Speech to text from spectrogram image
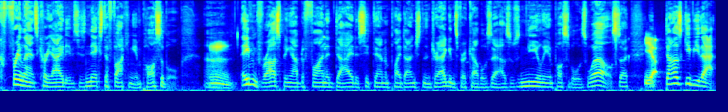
freelance creatives is next to fucking impossible. Um, Even for us, being able to find a day to sit down and play Dungeons and Dragons for a couple of hours was nearly impossible as well. So Yep. it does give you that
